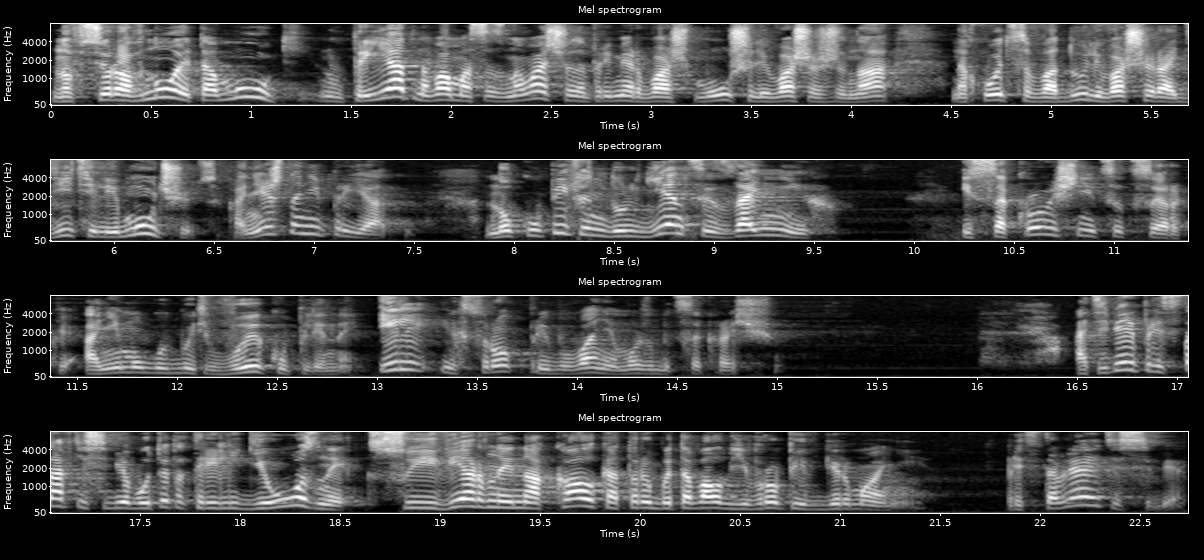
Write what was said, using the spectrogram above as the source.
Но все равно это муки. Ну, приятно вам осознавать, что, например, ваш муж или ваша жена находятся в аду, или ваши родители мучаются. Конечно, неприятно. Но купив индульгенции за них из сокровищницы церкви, они могут быть выкуплены, или их срок пребывания может быть сокращен. А теперь представьте себе вот этот религиозный, суеверный накал, который бытовал в Европе и в Германии – Представляете себе?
